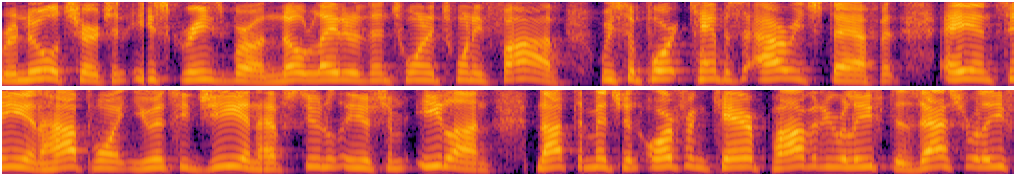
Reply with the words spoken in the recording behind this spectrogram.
Renewal Church in East Greensboro no later than 2025. We support campus outreach staff at A&T and High Point, UNCG, and have student leaders from Elon, not to mention orphan care, poverty relief, disaster relief,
